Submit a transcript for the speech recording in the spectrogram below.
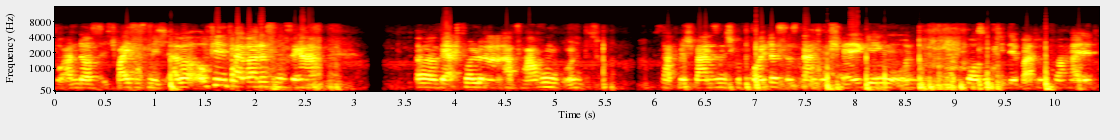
woanders. Ich weiß es nicht. Aber auf jeden Fall war das eine sehr äh, wertvolle Erfahrung und es hat mich wahnsinnig gefreut, dass es dann so schnell ging und bevor so die Debatte verhallt,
